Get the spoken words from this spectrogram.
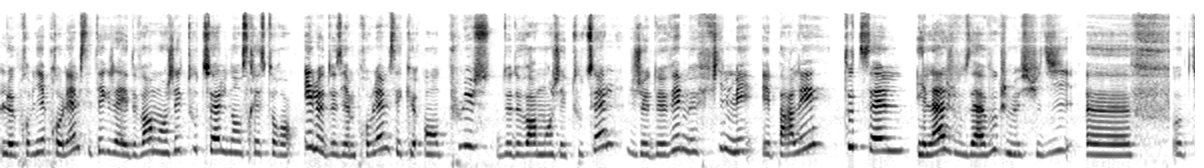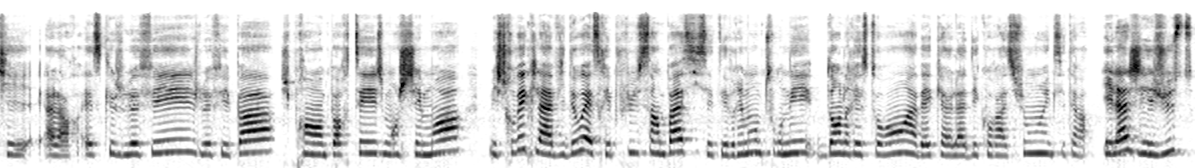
le premier problème, c'était que j'allais devoir manger toute seule dans ce restaurant. Et le deuxième problème, c'est que en plus de devoir manger toute seule, je devais me filmer et parler toute seule. Et là, je vous avoue que je me suis dit, euh, ok, alors est-ce que je le fais, je le fais pas, je prends en portée, je mange chez moi. Mais je trouvais que la vidéo, elle serait plus sympa si c'était vraiment tourné dans le restaurant avec euh, la décoration, etc. Et là, j'ai juste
